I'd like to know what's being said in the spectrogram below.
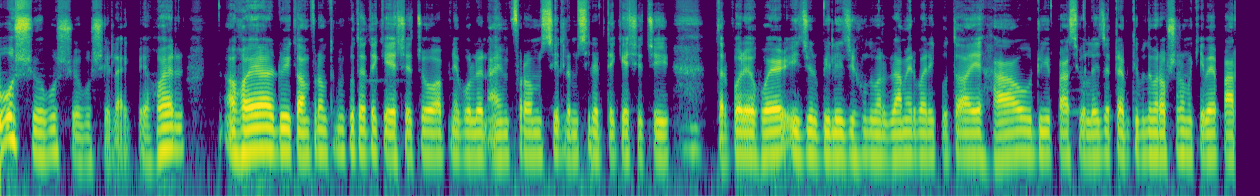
অবশ্যই অবশ্যই অবশ্যই লাগবে। Where where do come from? তুমি কোথা থেকে এসেছ? আপনি বললেন, I am from Sylhet Sylhet থেকে এসেছি। তারপরে, হোয়ার ইজ ইউর ভিলেজ? তোমার গ্রামের বাড়ি কোথায়? How do you pass your leisure time? তুমি তোমার অবসর সময় কীভাবে পার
